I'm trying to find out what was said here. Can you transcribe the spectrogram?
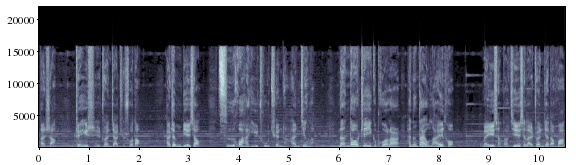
但是啊，这时专家却说道：“还真别笑。”此话一出，全场安静了。难道这个破烂还能带有来头？没想到接下来专家的话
